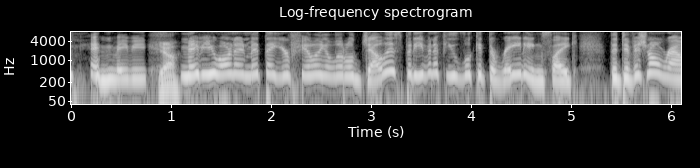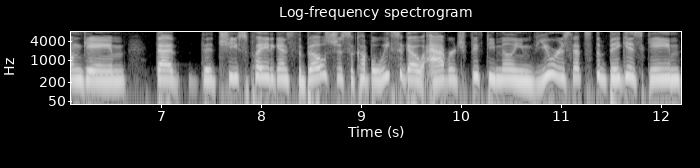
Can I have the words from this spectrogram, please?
and maybe Yeah. maybe you won't admit that you're feeling a little jealous but even if you look at the ratings like the divisional round game that the Chiefs played against the Bills just a couple weeks ago averaged 50 million viewers that's the biggest game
